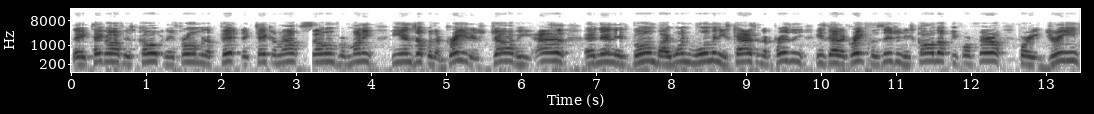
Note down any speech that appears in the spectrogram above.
they, take off his coat and they throw him in a pit. They take him out, sell him for money. He ends up with the greatest job he has, and then he's blown by one woman. He's cast into prison. He's got a great position. He's called up before Pharaoh for a dream,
